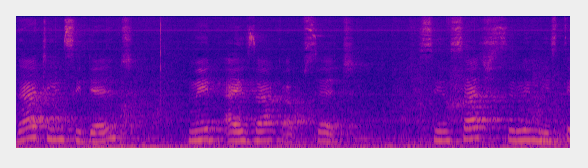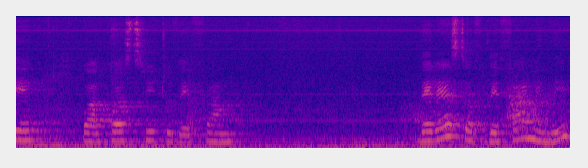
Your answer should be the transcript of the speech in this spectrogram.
That incident made Isaac upset since such silly mistakes were costly to the farm. The rest of the family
